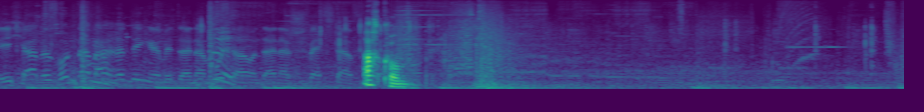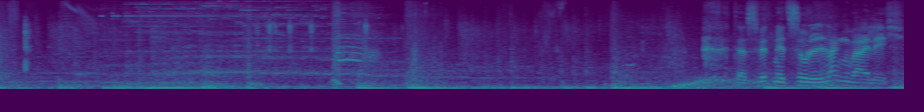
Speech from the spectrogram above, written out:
Ich habe wunderbare Dinge mit deiner Mutter und deiner Schwester. Ach komm. Das wird mir zu langweilig.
